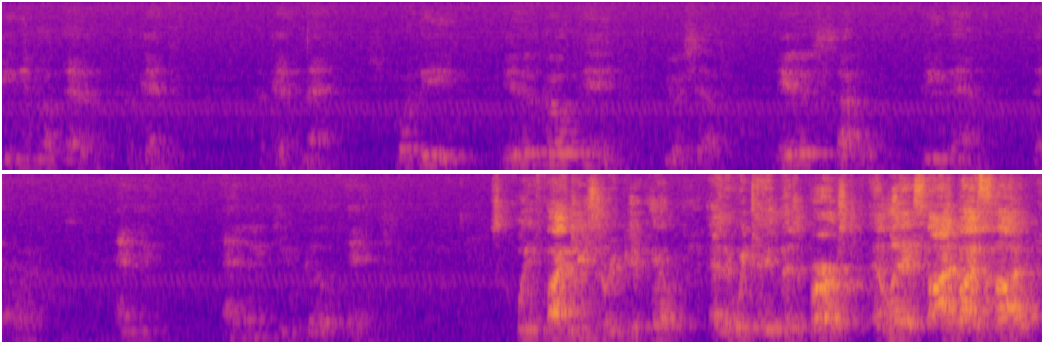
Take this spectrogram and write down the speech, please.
kingdom of heaven against, against man. For these neither go in yourself, neither suffer ye them that are entering, entering to go in. We find Jesus rebuking them, and then we take this verse and lay it side by side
